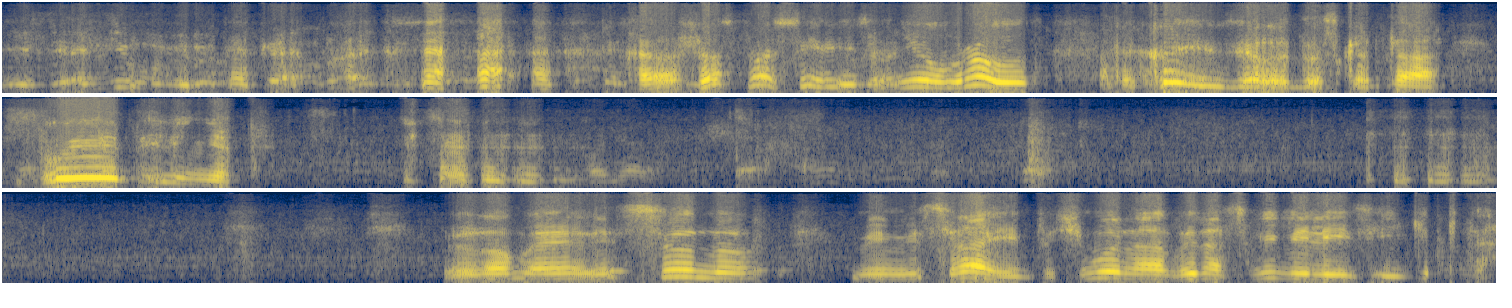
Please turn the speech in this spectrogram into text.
Если, они умрут, какая Хорошо спросили, если они умрут, какое им дело до скота? Будет или нет? Суну Мимисраим, почему вы нас вывели из Египта?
